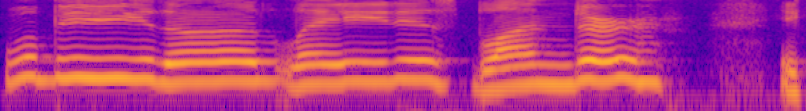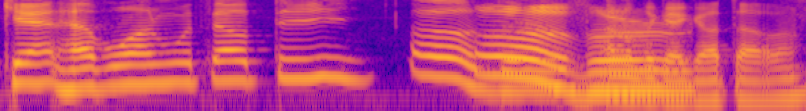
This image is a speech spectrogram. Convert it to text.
will be the latest blunder. You can't have one without the other. I don't think I got that one.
